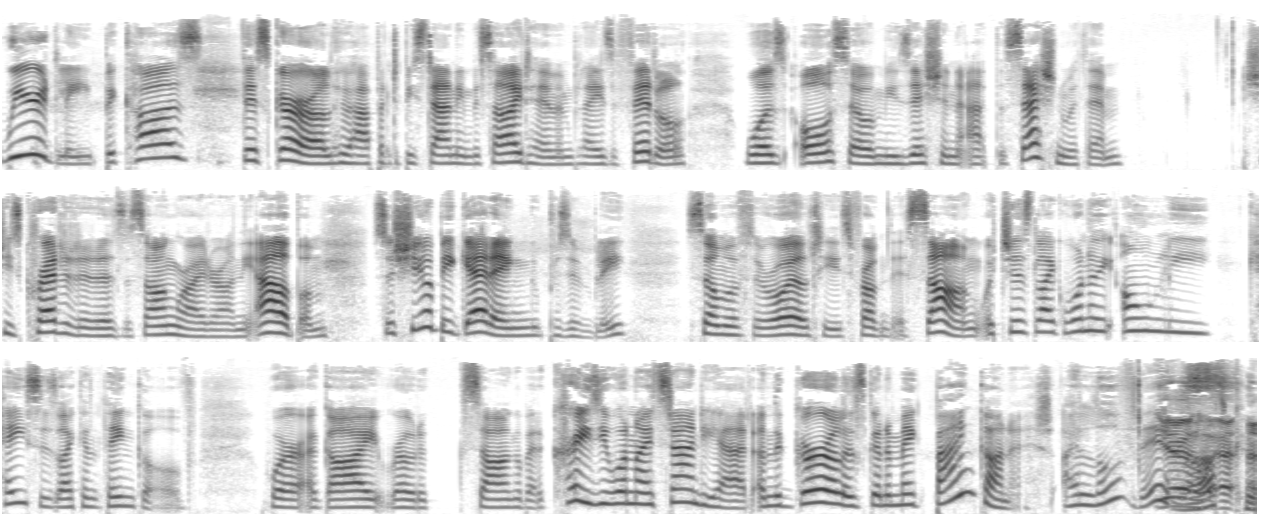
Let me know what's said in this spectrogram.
weirdly, because this girl who happened to be standing beside him and plays a fiddle was also a musician at the session with him, she's credited as a songwriter on the album. So she'll be getting, presumably, some of the royalties from this song, which is like one of the only cases I can think of where a guy wrote a song about a crazy one night stand he had and the girl is going to make bank on it. I love this. Yeah, a- a-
